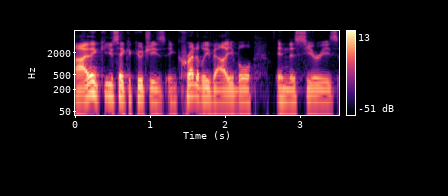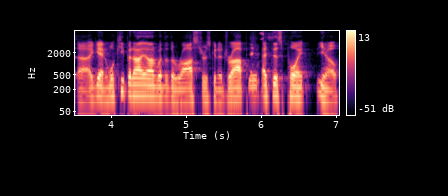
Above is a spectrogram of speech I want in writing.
uh, I think Yusei Kikuchi is incredibly valuable in this series. Uh, again, we'll keep an eye on whether the roster is going to drop. At at this point, you know,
